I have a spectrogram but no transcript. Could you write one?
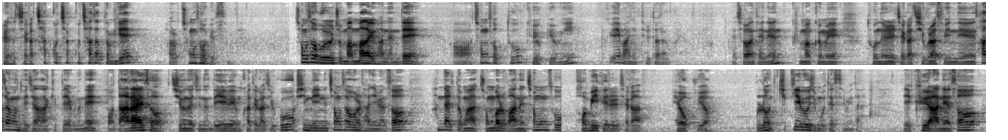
그래서 제가 찾고 찾고 찾았던 게 바로 청소업이었습니다. 청소업을 좀 만만하게 봤는데 어, 청소업도 교육 비용이 꽤 많이 들더라고요. 네, 저한테는 그만큼의 돈을 제가 지불할 수 있는 사정은 되지 않았기 때문에 어, 나라에서 지원해주는 네일배움 카드 가지고 심리에 있는 청소학원을 다니면서 한 달 동안 정말로 많은 청소 범위들을 제가 배웠고요. 물론 깊게 배우지 못했습니다. 예, 그 안에서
